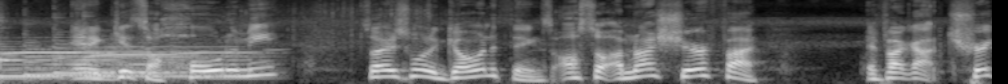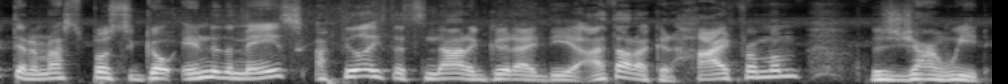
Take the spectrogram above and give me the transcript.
and it gets a hold of me. So I just want to go into things. Also, I'm not sure if I if I got tricked and I'm not supposed to go into the maze. I feel like that's not a good idea. I thought I could hide from him. There's a giant weed.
